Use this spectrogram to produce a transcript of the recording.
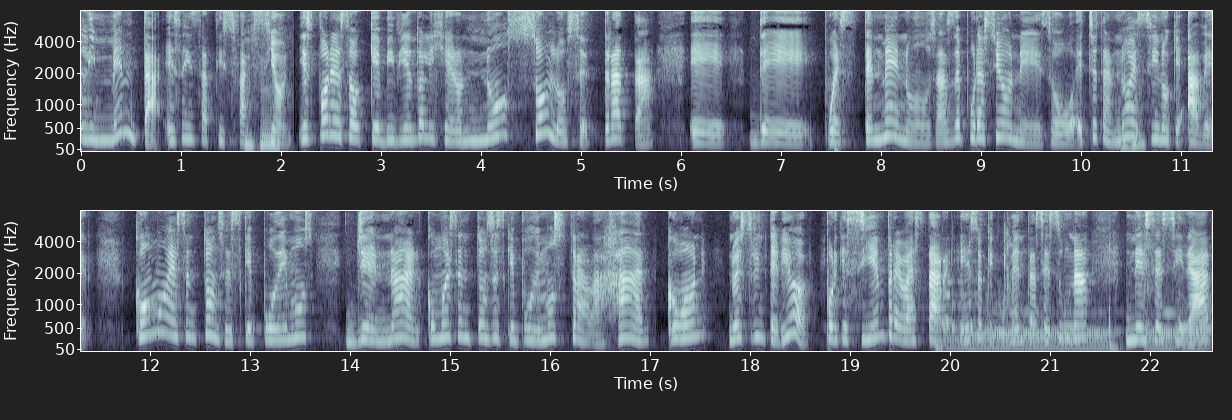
alimenta esa insatisfacción. Y es por eso que viviendo ligero no solo se trata eh, de, pues, ten menos, haz depuraciones o etcétera. No es sino que, a ver, ¿cómo es entonces que podemos llenar? ¿Cómo es entonces que podemos trabajar con nuestro interior? Porque siempre va a estar eso que comentas, es una necesidad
